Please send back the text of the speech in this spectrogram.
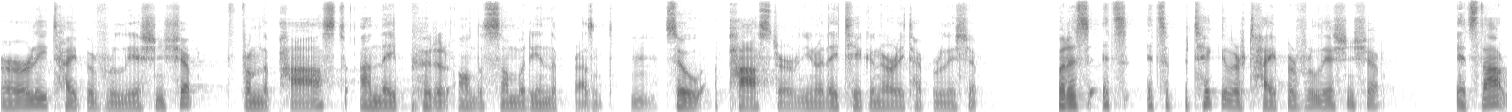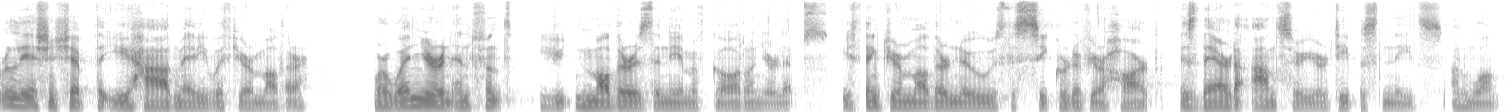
early type of relationship from the past and they put it onto somebody in the present. Hmm. So a pastor, you know, they take an early type relationship, but it's it's it's a particular type of relationship. It's that relationship that you had maybe with your mother, where when you're an infant, you, mother is the name of God on your lips. You think your mother knows the secret of your heart, is there to answer your deepest needs and wants.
